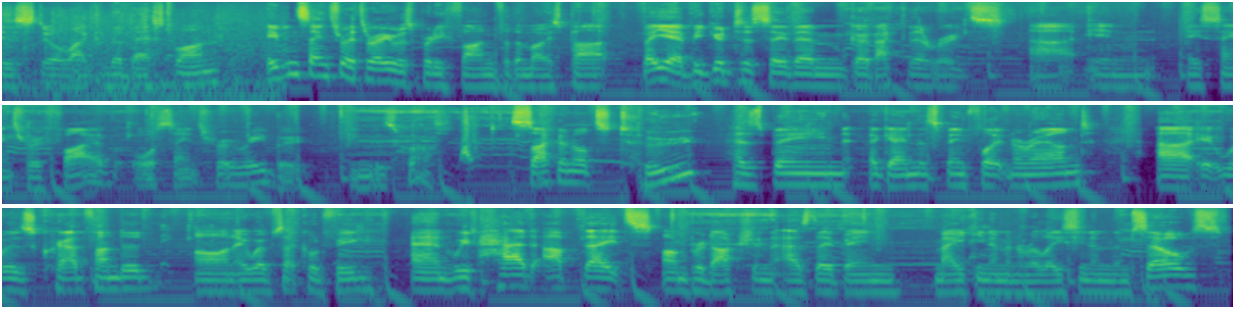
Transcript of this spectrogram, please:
is still like the best one. Even Saints Row 3 was pretty fun for the most part. But yeah, it'd be good to see them go back to their roots uh, in a Saints Row 5 or Saints Row reboot. Fingers crossed. Psychonauts 2 has been a game that's been floating around. Uh, it was crowdfunded on a website called Fig, and we've had updates on production as they've been making them and releasing them themselves.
